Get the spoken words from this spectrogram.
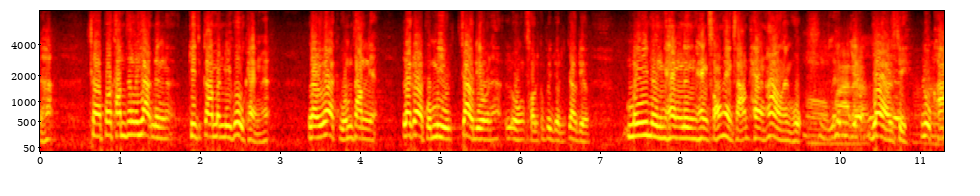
นะฮะแต่พอทำทักระยะหนึ่งอะกิจการมันมีคู่แข่งฮะรายแรกผมทำเนี่ยแรกๆผมมีอยู่เจ้าเดียวนะฮะโรงสอนขับรถยนต์เจ้าเดียว มีหนึ่งแห่งหนึ่งแห่งสองแห่งสามแห่งห้าแห่งหกเริ่มเยอะแย่สิลูกค้า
